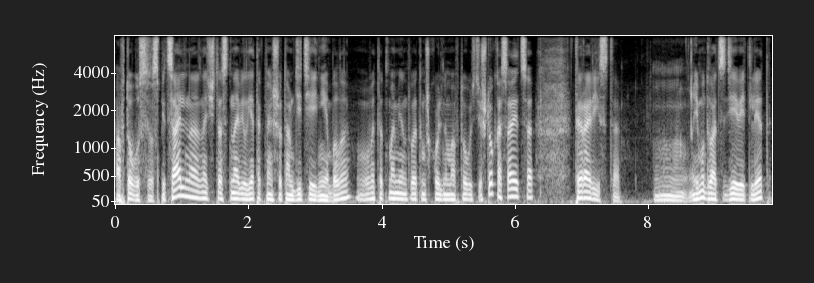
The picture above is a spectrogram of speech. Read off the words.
автобуса специально, значит, остановил. Я так понимаю, что там детей не было в этот момент в этом школьном автобусе. Что касается террориста, Ему 29 лет.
